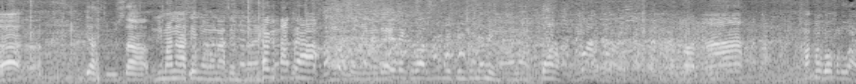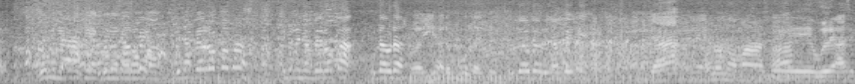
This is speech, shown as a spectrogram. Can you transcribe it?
Eh, ya susah. ini mana AC-nya? Mana AC-nya? Kagak ada. Mana AC-nya? Ini keluar dulu nih pintunya nih. Mana? Nah, keluar, keluar. Keluar. Nah, Apa gua keluar? Gua mau ojek, gua mau ke Eropa. Udah nyampe Eropa, Mas. Ini udah nyampe Eropa. Udah, udah. Wah, iya ada bule tuh. Udah, udah, udah nyampe ini. Ya, oh no no mas? Eh, bule asik.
